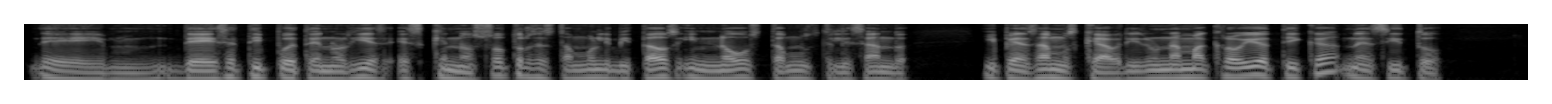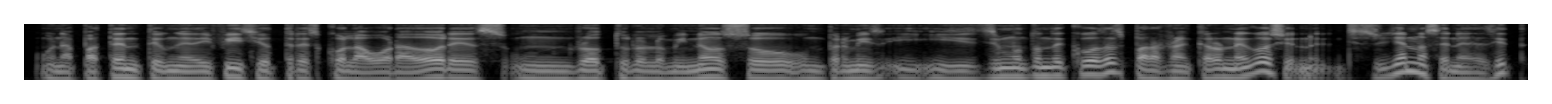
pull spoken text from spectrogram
de, ese tipo de tecnologías, es que nosotros estamos limitados y no estamos utilizando. Y pensamos que abrir una macrobiótica necesito una patente, un edificio, tres colaboradores, un rótulo luminoso, un permiso y, y un montón de cosas para arrancar un negocio. Eso ya no se necesita.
